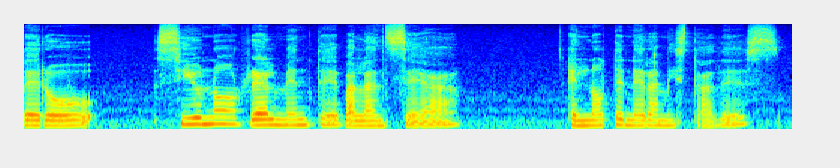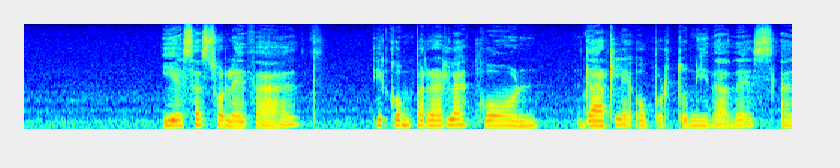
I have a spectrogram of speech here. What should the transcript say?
pero si uno realmente balancea el no tener amistades y esa soledad y compararla con darle oportunidades a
